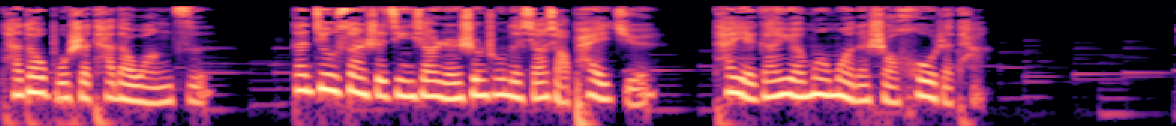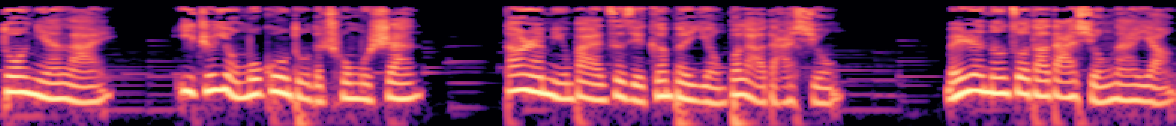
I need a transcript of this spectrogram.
他都不是他的王子。但就算是静香人生中的小小配角，他也甘愿默默的守护着她。多年来一直有目共睹的出木山，当然明白自己根本赢不了大雄，没人能做到大雄那样，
